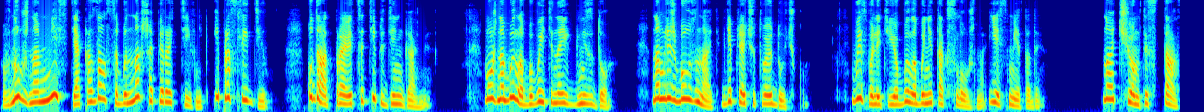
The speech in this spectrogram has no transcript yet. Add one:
В нужном месте оказался бы наш оперативник и проследил, куда отправится тип с деньгами. Можно было бы выйти на их гнездо. Нам лишь бы узнать, где прячут твою дочку. Вызволить ее было бы не так сложно, есть методы. Ну о чем ты, Стас?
